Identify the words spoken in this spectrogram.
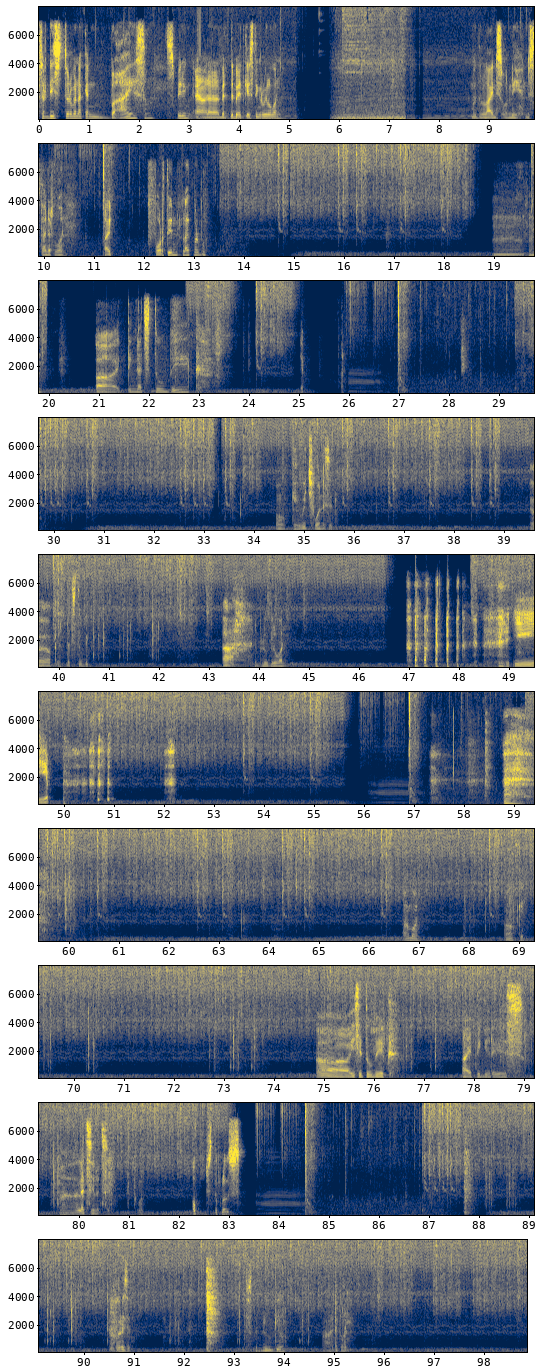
After this tournament I can buy some speeding, uh, but the bait casting real one. But the line is only the standard one, like 14 light marble. Mhm. Uh, I think that's too big. Yep. Fine. Okay, which one is it? Uh, okay, that's too big. Ah, the bluegill one. yep. It too big? I think it is. Uh, let's see, let's see. Oops, too close. Where is it? Is the bluegill? Ah, that one.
